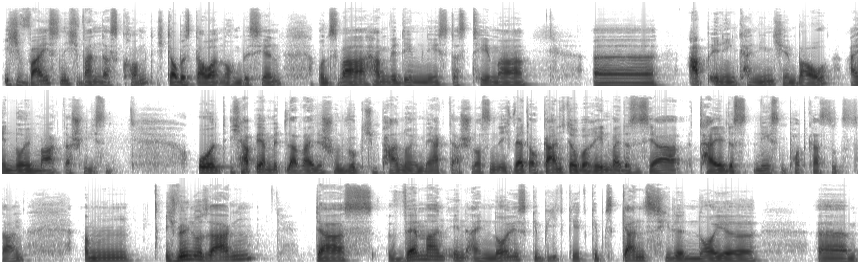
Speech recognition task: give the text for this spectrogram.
ich weiß nicht, wann das kommt. Ich glaube, es dauert noch ein bisschen. Und zwar haben wir demnächst das Thema äh, ab in den Kaninchenbau einen neuen Markt erschließen. Und ich habe ja mittlerweile schon wirklich ein paar neue Märkte erschlossen. Ich werde auch gar nicht darüber reden, weil das ist ja Teil des nächsten Podcasts sozusagen. Ähm, ich will nur sagen, dass wenn man in ein neues Gebiet geht, gibt es ganz viele neue ähm,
